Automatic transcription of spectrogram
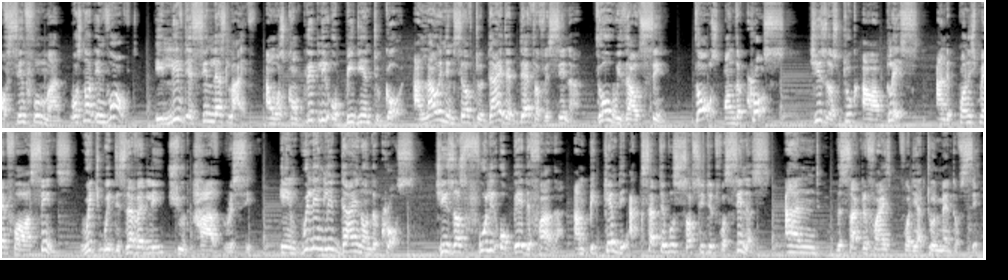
of sinful man was not involved. He lived a sinless life and was completely obedient to God, allowing himself to die the death of a sinner, though without sin. Thus, on the cross, Jesus took our place and the punishment for our sins, which we deservedly should have received. In willingly dying on the cross, Jesus fully obeyed the Father and became the acceptable substitute for sinners and the sacrifice for the atonement of sin.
